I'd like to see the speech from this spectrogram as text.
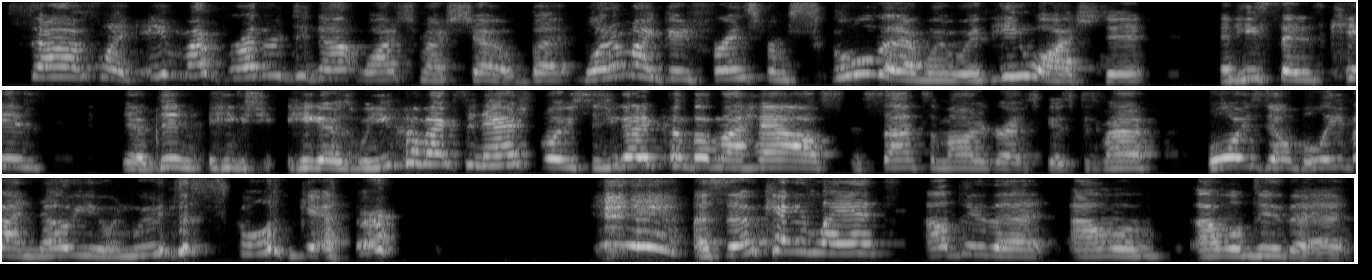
so I was like, even my brother did not watch my show, but one of my good friends from school that I went with, he watched it, and he said his kids, you know, didn't he? He goes, when you come back to Nashville, he says you got to come by my house and sign some autographs, because because my boys don't believe I know you, and we went to school together. I said, okay, Lance, I'll do that. I will, I will do that.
